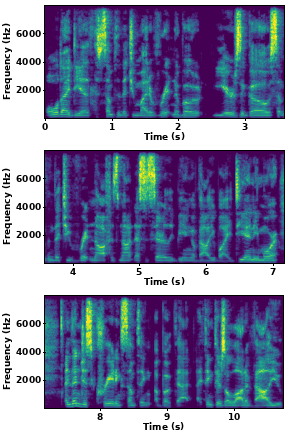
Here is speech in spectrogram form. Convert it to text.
old idea, something that you might have written about years ago, something that you've written off as not necessarily being a valuable idea anymore, and then just creating something about that. I think there's a lot of value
